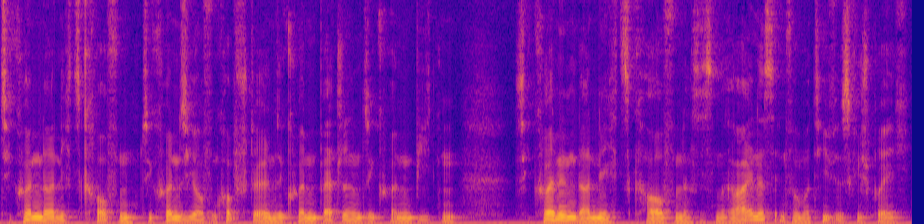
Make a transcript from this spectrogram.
Sie können da nichts kaufen. Sie können sich auf den Kopf stellen, Sie können betteln, Sie können bieten. Sie können da nichts kaufen. Das ist ein reines informatives Gespräch.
